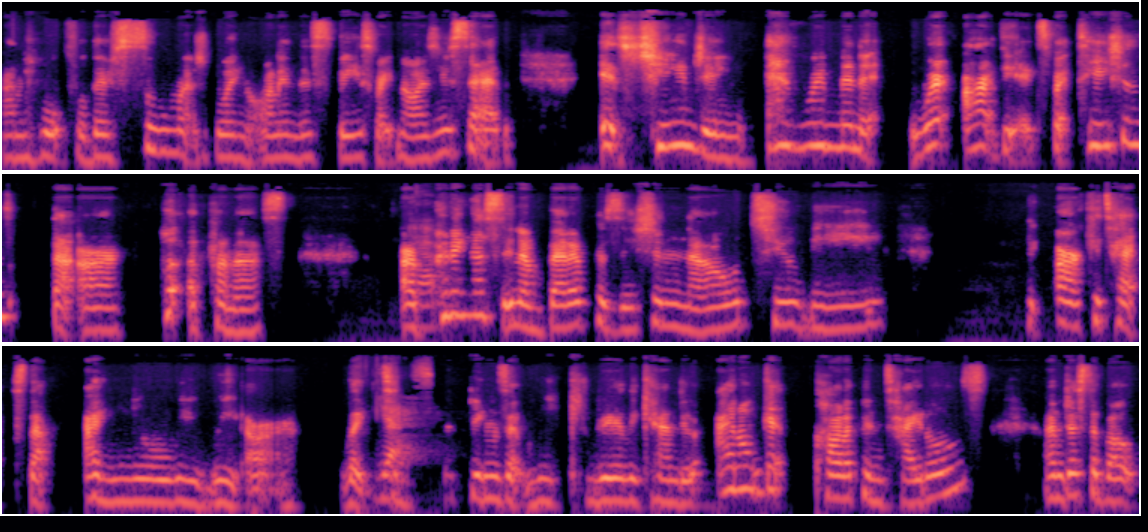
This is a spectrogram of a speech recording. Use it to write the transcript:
I'm hopeful. There's so much going on in this space right now. As you said, it's changing every minute. Where are the expectations that are put upon us are yeah. putting us in a better position now to be the architects that I know we we are. Like yes. things that we really can do. I don't get caught up in titles. I'm just about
